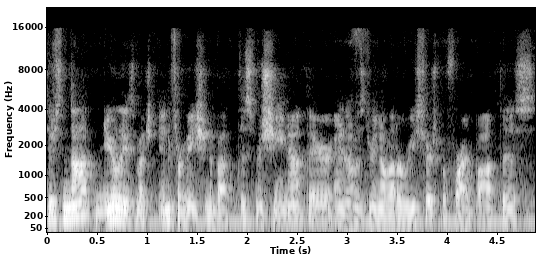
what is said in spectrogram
there's not nearly as much information about this machine out there, and I was doing a lot of research before I bought this.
